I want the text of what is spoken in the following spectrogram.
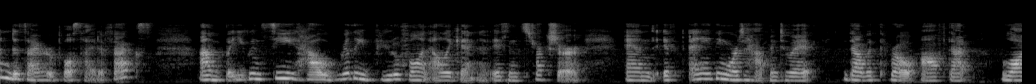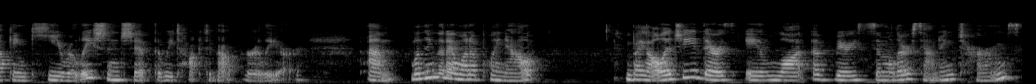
undesirable side effects. Um, but you can see how really beautiful and elegant it is in structure. And if anything were to happen to it, that would throw off that lock and key relationship that we talked about earlier. Um, one thing that I want to point out, in biology, there's a lot of very similar sounding terms.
